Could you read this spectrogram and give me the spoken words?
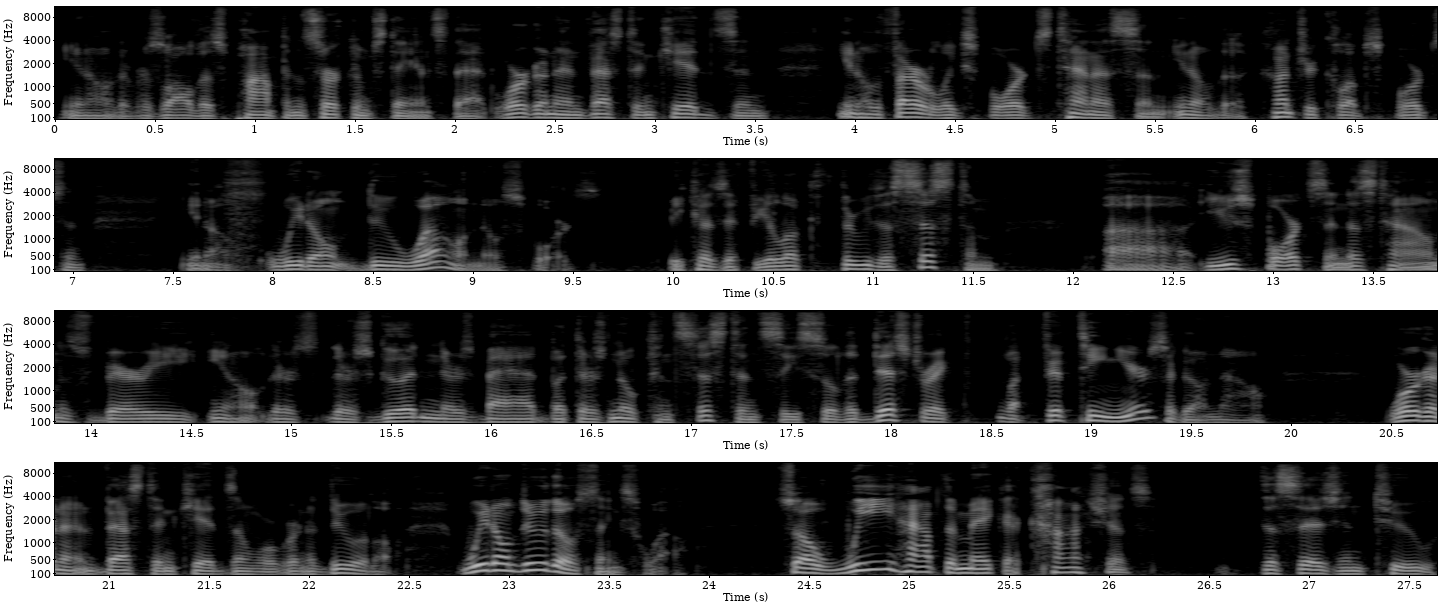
you know, there was all this pomp and circumstance that we're going to invest in kids and you know the federal league sports, tennis, and you know the country club sports, and you know we don't do well in those sports because if you look through the system, uh, youth sports in this town is very, you know, there's there's good and there's bad, but there's no consistency. So the district, what 15 years ago now, we're going to invest in kids and we're going to do it all. We don't do those things well, so we have to make a conscious decision to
